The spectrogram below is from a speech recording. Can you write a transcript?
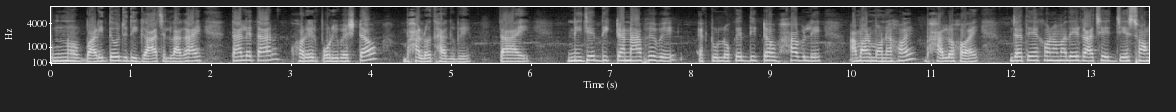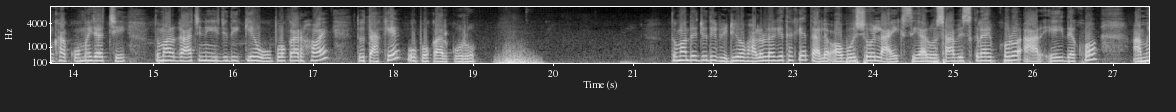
অন্য বাড়িতেও যদি গাছ লাগায়, তাহলে তার ঘরের পরিবেশটাও ভালো থাকবে। তাই নিজের দিকটা না ভেবে একটু লোকের দিকটাও ভাবলে আমার মনে হয় ভালো হয়। যাতে এখন আমাদের গাছের যে সংখ্যা কমে যাচ্ছে, তোমার গাছ নিয়ে যদি কেউ উপকার হয়, তো তাকে উপকার করো। তোমাদের যদি ভিডিও ভালো লাগে থাকে, তাহলে অবশ্যই লাইক, শেয়ার ও সাবস্ক্রাইব করো। আর এই দেখো, আমি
